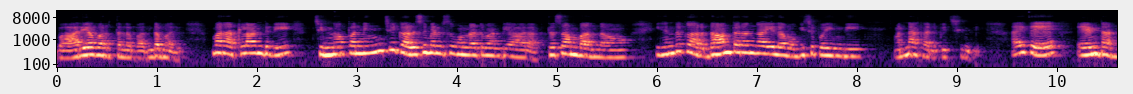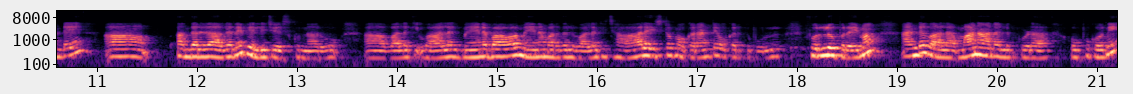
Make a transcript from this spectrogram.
భార్యాభర్తల బంధం అది. మరి అట్లాంటిది చిన్నప్పటి నుంచి కలిసిమెలిసి ఉన్నటువంటి ఆ రక్త సంబంధం ఎందుకు అర్ధాంతరంగా ఇలా ముగిసిపోయింది అని నాకు అనిపించింది. అయితే ఏంటంటే అందరిలాగానే పెళ్ళి చేసుకున్నారు. వాళ్ళకి వాళ్ళ మేనబావ మేనమరదలు వాళ్ళకి చాలా ఇష్టం. ఒకరంటే ఒకరికి ఫుల్ ఫుల్ ప్రేమ. అండ్ వాళ్ళ అమ్మా నాన్నలు కూడా ఒప్పుకొని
